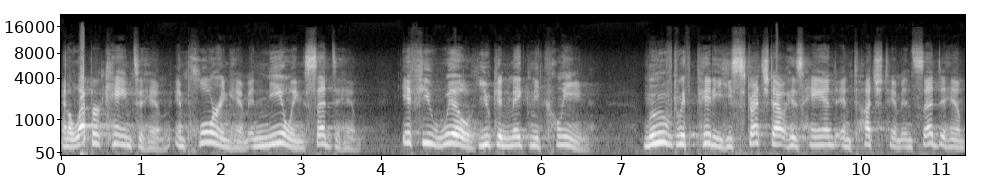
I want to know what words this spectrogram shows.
And a leper came to him, imploring him, and kneeling, said to him, If you will, you can make me clean. Moved with pity, he stretched out his hand and touched him, and said to him,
